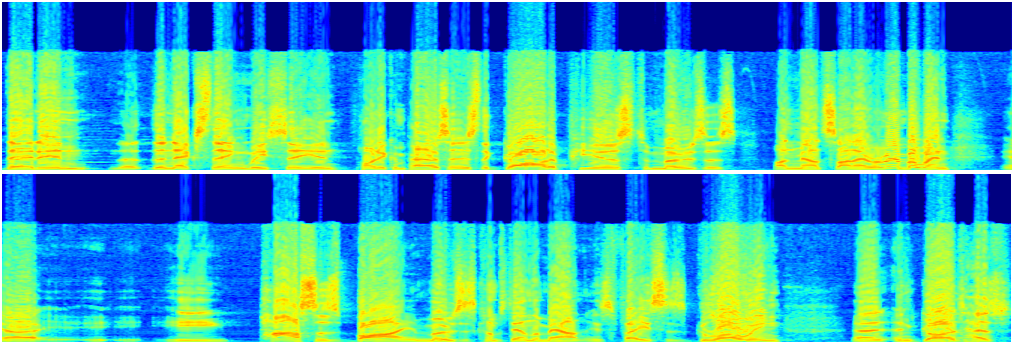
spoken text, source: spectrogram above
then in the, the next thing we see in point of comparison is that God appears to Moses on Mount Sinai. Remember when uh, he, passes by and Moses comes down the mountain, his face is glowing, and, and God has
